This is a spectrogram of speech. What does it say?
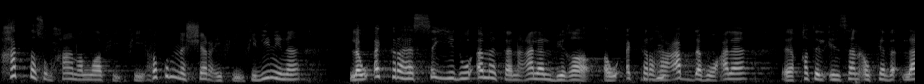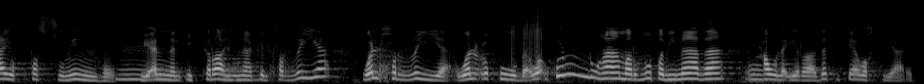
حتى سبحان الله في, في حكمنا الشرعي في, في ديننا لو أكره السيد أمة على البغاء أو أكره عبده على قتل إنسان أو كذا لا يقتص منه. لأن الإكراه ينافي الحرية والحرية والعقوبة وكلها مربوطة بماذا؟ حول إرادتك واختيارك.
